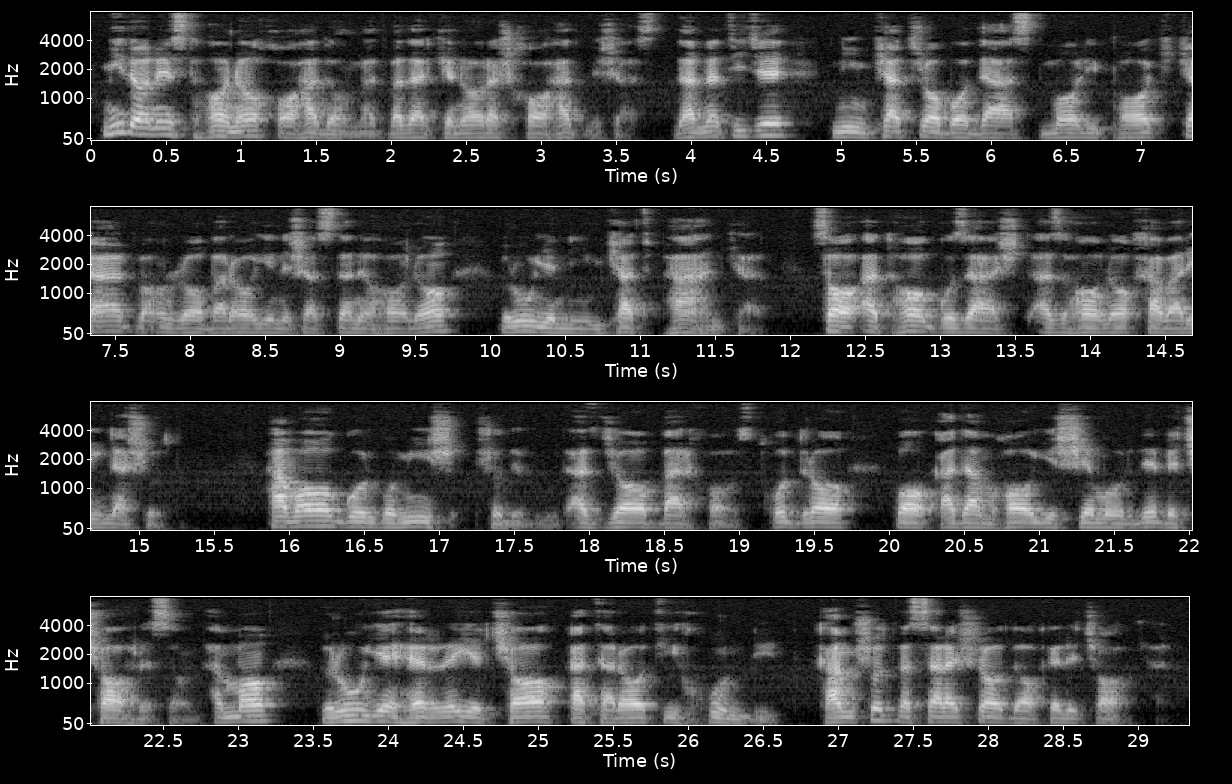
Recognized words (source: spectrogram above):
می‌دانست هانا خواهد آمد و در کنارش خواهد نشست. در نتیجه نیمکت را با دست مالی پاک کرد و آن را برای نشستن هانا روی نیمکت پهن کرد. ساعتها گذشت از هانا خبری نشد. هوا گرگومیش شده بود. از جا برخاست. خود را با قدمهای شمرده به چاه رساند. اما روی هره چاه قطراتی خون دید. خم شد و سرش را داخل چاه کرد.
